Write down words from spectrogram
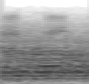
Sixers.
